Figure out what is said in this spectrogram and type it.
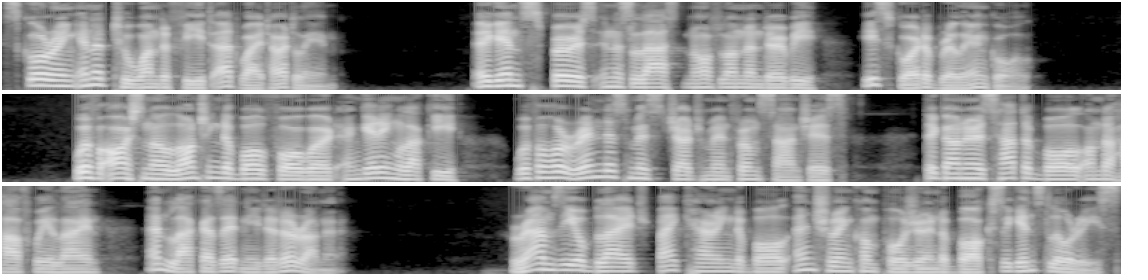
scoring in a 2 1 defeat at White Hart Lane. Against Spurs in his last North London derby, he scored a brilliant goal. With Arsenal launching the ball forward and getting lucky with a horrendous misjudgment from Sanchez, the Gunners had the ball on the halfway line and Lacazette needed a runner. Ramsey obliged by carrying the ball and showing composure in the box against Lloris.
